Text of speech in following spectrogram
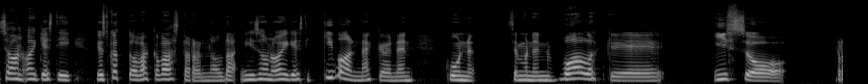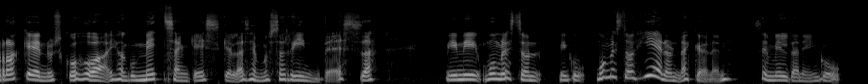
se on oikeasti, jos katsoo vaikka vastarannalta, niin se on oikeasti kivan näköinen, kun semmoinen valkea, iso rakennus kohoaa ihan kuin metsän keskellä semmoisessa rinteessä. Niin, niin mun, mielestä se on, niin kuin, mun mielestä se on hienon näköinen, se miltä niin kuin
